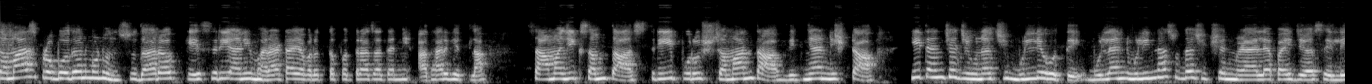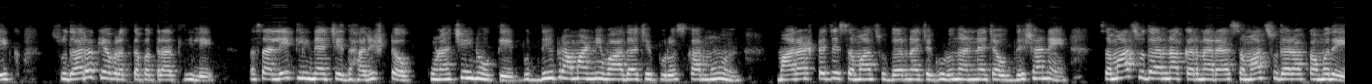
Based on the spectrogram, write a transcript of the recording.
समाज प्रबोधन म्हणून सुधारक केसरी आणि मराठा या वृत्तपत्राचा त्यांनी आधार घेतला. सामाजिक समता स्त्री पुरुष समानता विज्ञान निष्ठा ही त्यांच्या जीवनाची मूल्य होते. मुलां मुलींना सुद्धा शिक्षण मिळायला पाहिजे असे लेख सुधारक या वृत्तपत्रात लिहिले. असा लेख लिहिण्याचे धारिष्ट कुणाचेही नव्हते. बुद्धिप्रामाण्यवादाचे पुरस्कार म्हणून महाराष्ट्राचे समाज सुधारण्याचे घडून आणण्याच्या उद्देशाने समाज सुधारणा करणाऱ्या समाज सुधारकामध्ये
